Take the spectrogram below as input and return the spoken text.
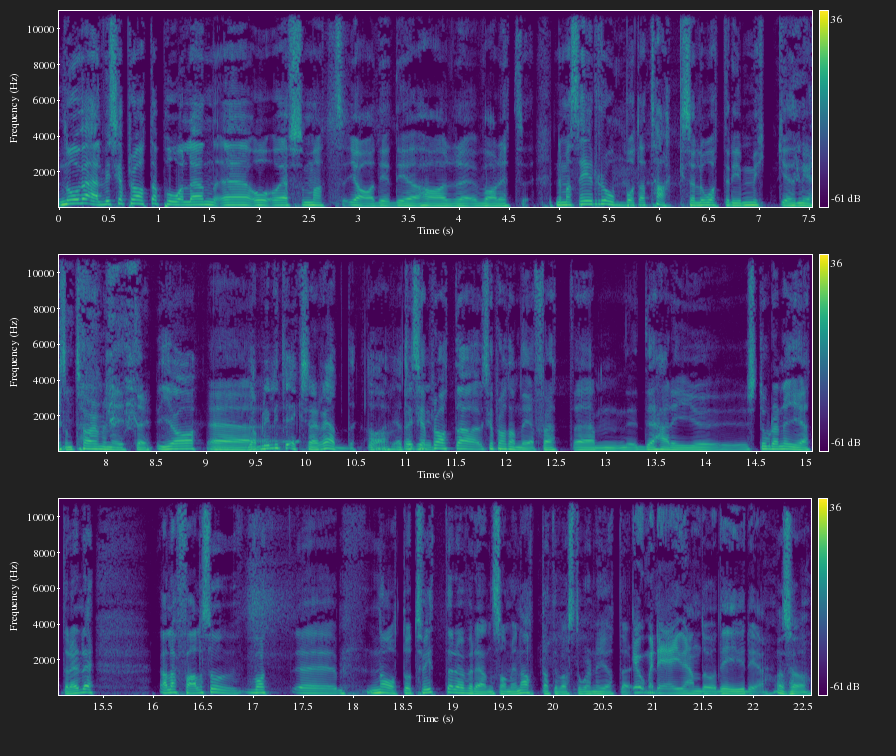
Nåväl, vi ska prata Polen eh, och, och eftersom att ja, det, det har varit, när man säger robotattack så låter det mycket mer som Terminator. Ja, Eh, jag blir lite extra rädd. Ja, vi, ska tycker- prata, vi ska prata om det för att ehm, det här är ju stora nyheter. Eller, I alla fall så var eh, NATO-Twitter överens om i natt att det var stora nyheter. Jo, men det är ju ändå det. Är ju det. Alltså,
